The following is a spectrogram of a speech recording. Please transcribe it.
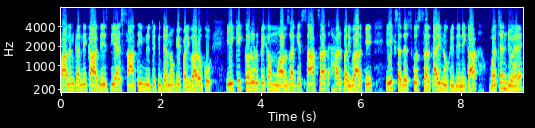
पालन करने का आदेश दिया है, साथ ही मृतक जनों के परिवारों को एक एक करोड़ रुपए का मुआवजा के साथ साथ हर परिवार के एक सदस्य को सरकारी नौकरी देने का वचन जो है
